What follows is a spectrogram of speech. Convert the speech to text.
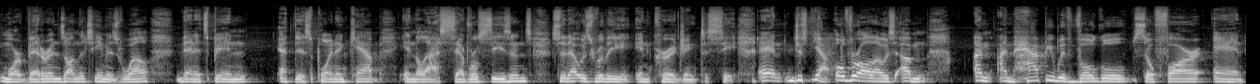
more veterans on the team as well than it's been at this point in camp in the last several seasons. So that was really encouraging to see. And just yeah, overall, I was um. I'm I'm happy with Vogel so far, and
